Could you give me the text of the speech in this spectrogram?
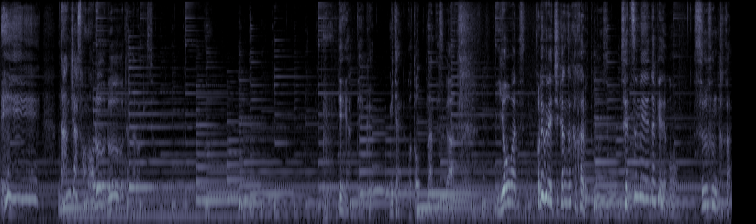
えー、なんじゃそのルールってなるわけですよでやっ要はですねこれぐらい時間がかかるってことです説明だけでも数分かかる。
